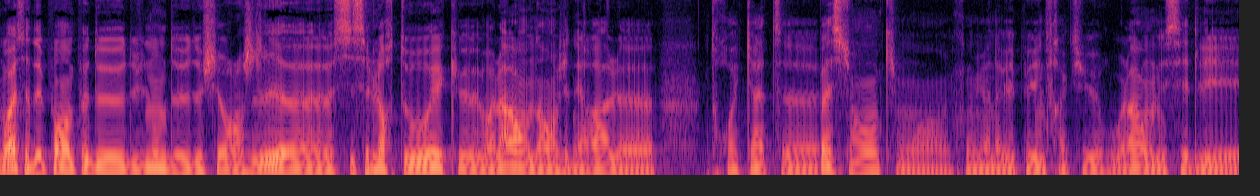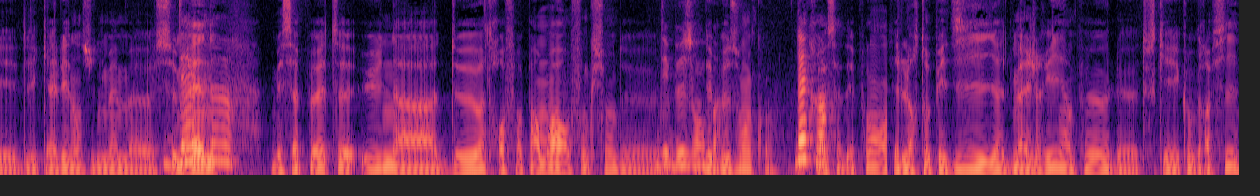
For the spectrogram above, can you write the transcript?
Ouais, ça dépend un peu du nombre de, chirurgies. Euh, si c'est de l'ortho et que voilà, on a en général 3-4 patients qui ont, qui ont, eu un AVP, une fracture, ou voilà, on essaie de les, de les caler dans une même semaine mais ça peut être une à deux à trois fois par mois en fonction de, des besoins. Des besoins quoi. D'accord. ça dépend. Il y a de l'orthopédie, il y a de l'imagerie, un peu, le, tout ce qui est échographie.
